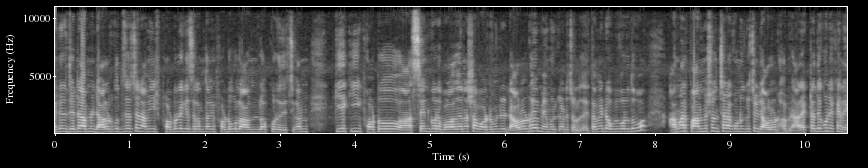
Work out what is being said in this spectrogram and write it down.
এখানে যেটা আপনি ডাউনলোড করতে চাচ্ছেন, আমি ফটো রেখেছিলাম, তো আমি ফটোগুলো আনলক করে দিচ্ছি। কারণ কে কী ফটো সেন্ড করে বলা যায় না, সব অটোমেটিক ডাউনলোড হয়ে মেমোরি কার্ডে চলে যায়। তো আমি এটা ওকে করে দেবো। আমার পারমিশন ছাড়া কোনো কিছুই ডাউনলোড হবে না। আরেকটা দেখুন এখানে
